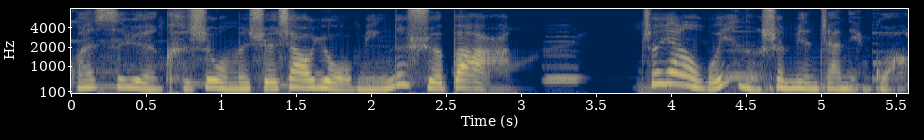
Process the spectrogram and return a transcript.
关思远可是我们学校有名的学霸，这样我也能顺便沾点光。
